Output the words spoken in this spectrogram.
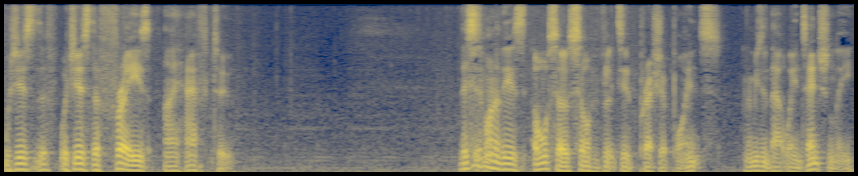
which is the which is the phrase I have to. This is one of these also self-inflicted pressure points. I'm using it that way intentionally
